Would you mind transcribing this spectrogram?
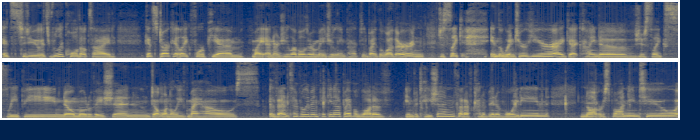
it's to do, it's really cold outside. Gets dark at like 4 p.m. My energy levels are majorly impacted by the weather and just like in the winter here, I get kind of just like sleepy, no motivation, don't want to leave my house. Events have really been picking up. I have a lot of invitations that I've kind of been avoiding, not responding to.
